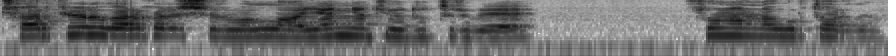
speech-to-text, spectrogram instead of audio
Çarpıyorduk arkadaşlar vallahi yan yatıyordu tır be. Son anda kurtardım.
